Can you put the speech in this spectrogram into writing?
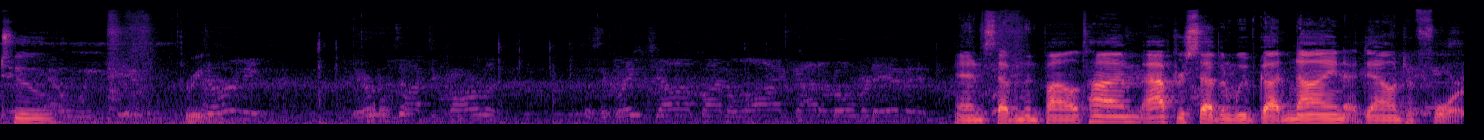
two, three. And seventh and final time. After seven, we've got nine down to four.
